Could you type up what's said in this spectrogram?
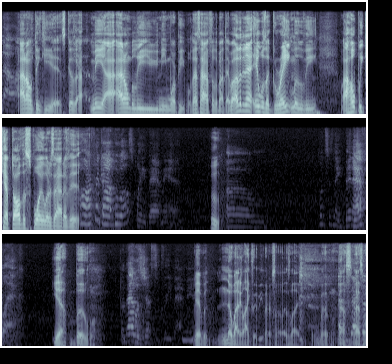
no. I don't think he is because me, I, I don't believe you. You need more people. That's how I feel about that. But other than that, it was a great movie. I hope we kept all the spoilers out of it. Oh, I forgot who else played Batman. Who? Um, what's his name? Ben Affleck. Yeah, boo. But that was Justice League Batman. Yeah, but nobody likes it either. So it's like, boo. That's That that's does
